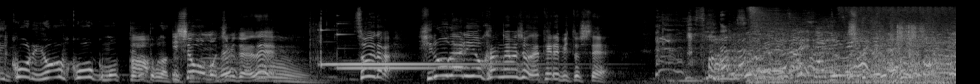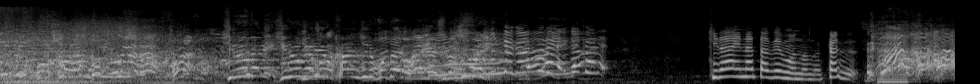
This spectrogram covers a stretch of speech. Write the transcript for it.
イコール洋服を多く持ってるってことだった衣装持ちみたいなね、そういうだから広がりを考えましょうねテレビとして。広がり広がりを感じる答えをお願いします。嫌いな食べ物の数。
